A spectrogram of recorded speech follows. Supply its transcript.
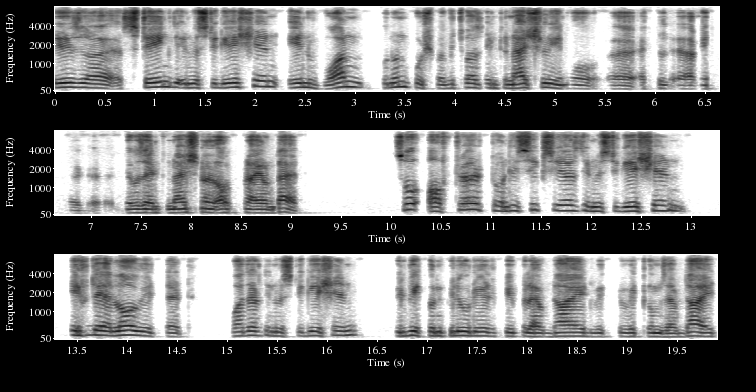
is uh, staying the investigation in one Punun Pushpa, which was internationally, you know, uh, I mean, uh, there was an international outcry on that. So after 26 years investigation, if they allow it, that whether the investigation will be concluded, people have died, victims have died,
